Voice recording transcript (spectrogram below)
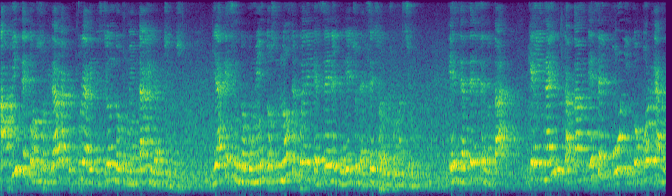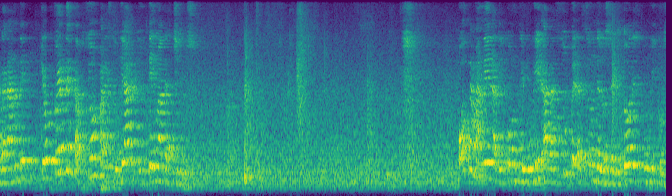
a fin de consolidar la cultura de gestión documental y de archivos, ya que sin documentos no se puede ejercer el derecho de acceso a la información. Es de hacerse notar que el INAI Yucatán es el único órgano garante que oferta esta opción para estudiar el tema de archivos. Otra manera de contribuir a la superación de los servidores públicos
